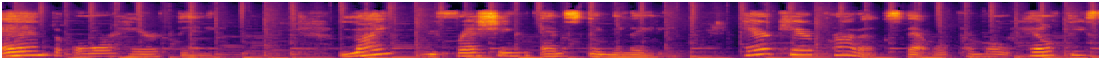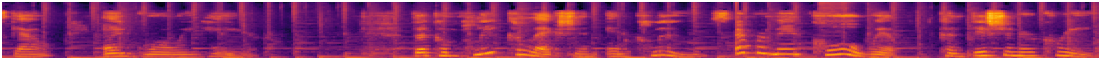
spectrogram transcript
and or hair thinning. Light, refreshing, and stimulating hair care products that will promote healthy scalp and growing hair. The complete collection includes Peppermint Cool Whip Conditioner Cream,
